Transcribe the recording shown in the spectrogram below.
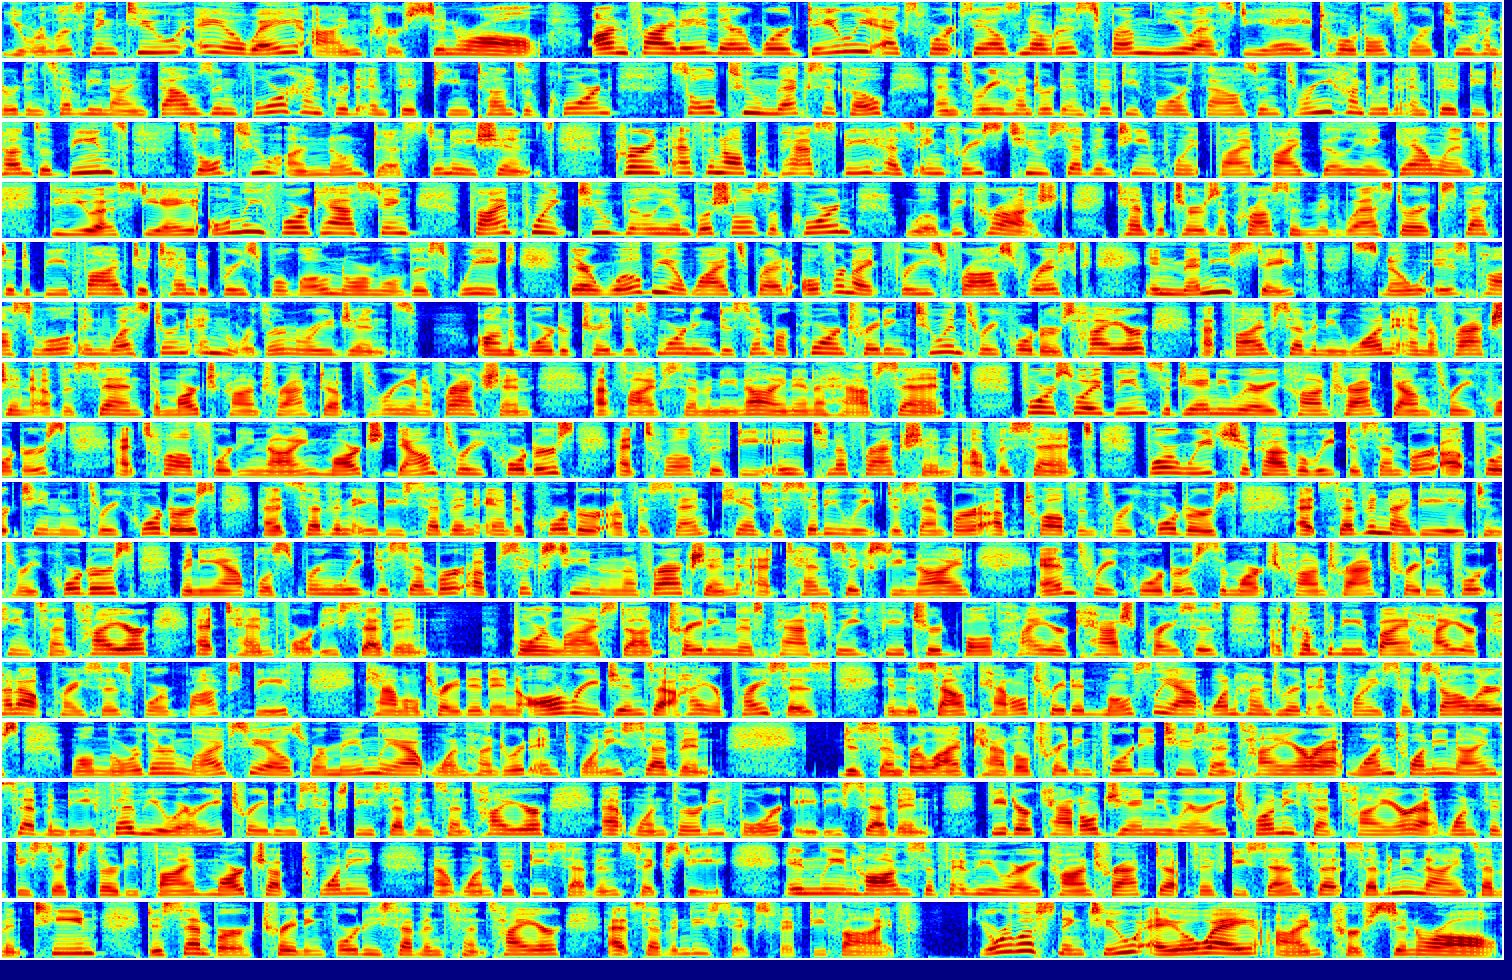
You're listening to AOA. I'm Kirsten Rahl. On Friday, there were daily export sales notice from the USDA. Totals were 279,415 tons of corn sold to Mexico and 354,350 tons of beans sold to unknown destinations. Current ethanol capacity has increased to 17.55 billion gallons. The USDA only forecasting 5.2 billion bushels of corn will be crushed. Temperatures across the Midwest are expected expected to be 5 to 10 degrees below normal this week. There will be a widespread overnight freeze frost risk in many states. Snow is possible in western and northern regions. On the Board of Trade this morning, December corn trading two and three quarters higher at 571 and a fraction of a cent. The March contract up three and a fraction at 579 and a half cent. For soybeans, the January contract down three quarters at 1249. March down three quarters at 1258 and a fraction of a cent. For wheat, Chicago wheat December up 14 and three quarters at 787 and a quarter of a cent. Kansas City wheat December up 12 and three quarters at 798 and three quarters. Minneapolis spring wheat Up 16 and a fraction at 1069 and three quarters. The March contract trading 14 cents higher at 1047. For livestock, trading this past week featured both higher cash prices accompanied by higher cutout prices for box beef. Cattle traded in all regions at higher prices. In the South, cattle traded mostly at $126, while northern live sales were mainly at $127. December live cattle trading 42 cents higher at 129.70. February trading 67 cents higher at 134.87. Feeder cattle January 20 cents higher at 156.35. March up 20 at 157.60. In lean hogs, the February contract up 50 cents at 79.17. December trading 47 cents higher at 76.55. You're listening to AOA. I'm Kirsten Rawl.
